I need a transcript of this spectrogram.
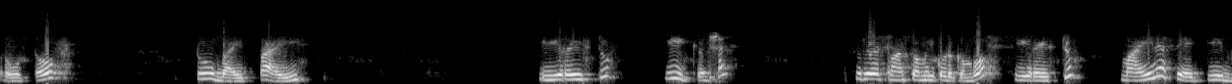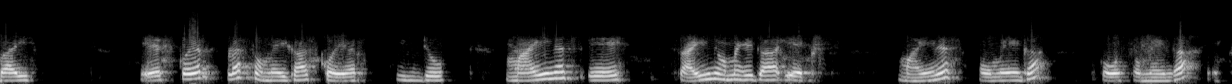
Root of two by pi E raise to ഈ ഇക്വേഷൻ ഫുറിയർ ട്രാൻസ്ഫോമിൽ കൊടുക്കുമ്പോൾ E raise to minus a t by A square plus omega square into minus A sine omega X minus omega cos omega X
